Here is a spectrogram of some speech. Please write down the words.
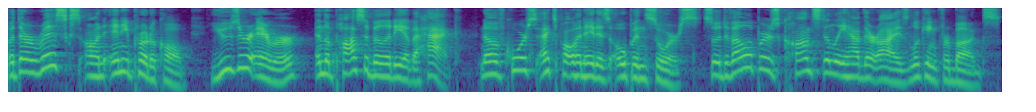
but there are risks on any protocol user error and the possibility of a hack. Now, of course, xPollinate is open source, so developers constantly have their eyes looking for bugs.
